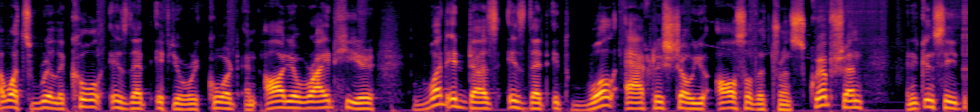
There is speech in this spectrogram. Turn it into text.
Now what's really cool is that if you record an audio right here, what it does is that it will actually show you also the transcription and you can see it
